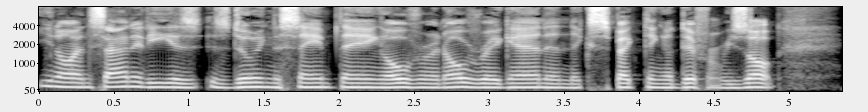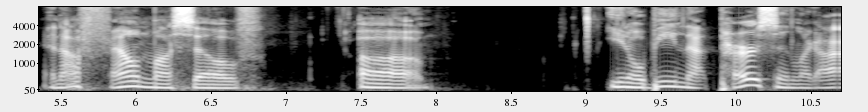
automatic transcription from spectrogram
you know, insanity is is doing the same thing over and over again and expecting a different result. And I found myself, uh, you know, being that person, like I,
